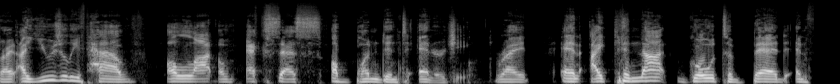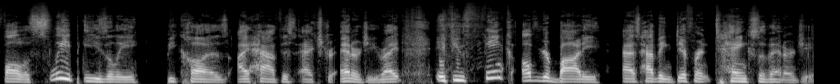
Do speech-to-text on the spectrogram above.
right? I usually have a lot of excess, abundant energy, right? And I cannot go to bed and fall asleep easily because I have this extra energy, right? If you think of your body as having different tanks of energy,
